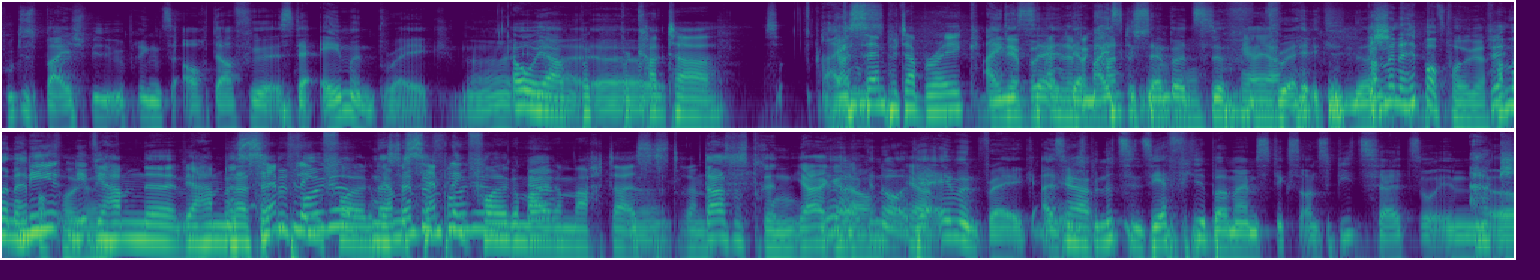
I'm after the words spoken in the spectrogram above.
Gutes Beispiel übrigens auch dafür ist der Amen Break. Ne? Oh In ja, der, be äh, bekannter, eines- gesampelter Break. Eigentlich Der- der, der, der meistgesampelste bekanntesten, ja. Ja. Break. Ne? Haben wir eine Hip-Hop-Folge? Haben wir eine nee, Hip-Hop-Folge? nee, wir haben eine, wir haben In eine Sample-Folge? Sampling-Folge. In Wir haben eine? Sampling-Folge mal Ja. gemacht, da ist es drin. Da ist es drin, ja, Ja, genau. genau, ja. der Amen Break. Also Ja. ich benutze ihn sehr viel bei meinem Sticks on Speed Set, so in, Ah, okay, äh,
